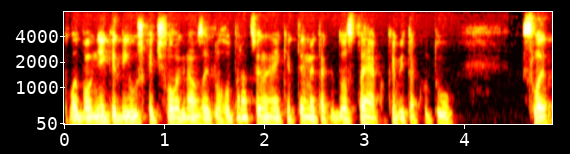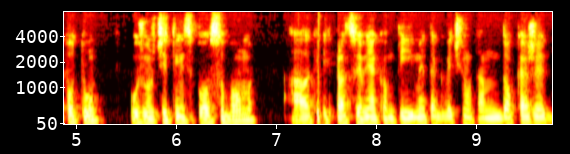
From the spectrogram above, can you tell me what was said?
Lebo niekedy už keď človek naozaj dlho pracuje na nejakej téme, tak dostane ako keby takú tú slepotu už určitým spôsobom, ale keď pracuje v nejakom týme, tak väčšinou tam dokáže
